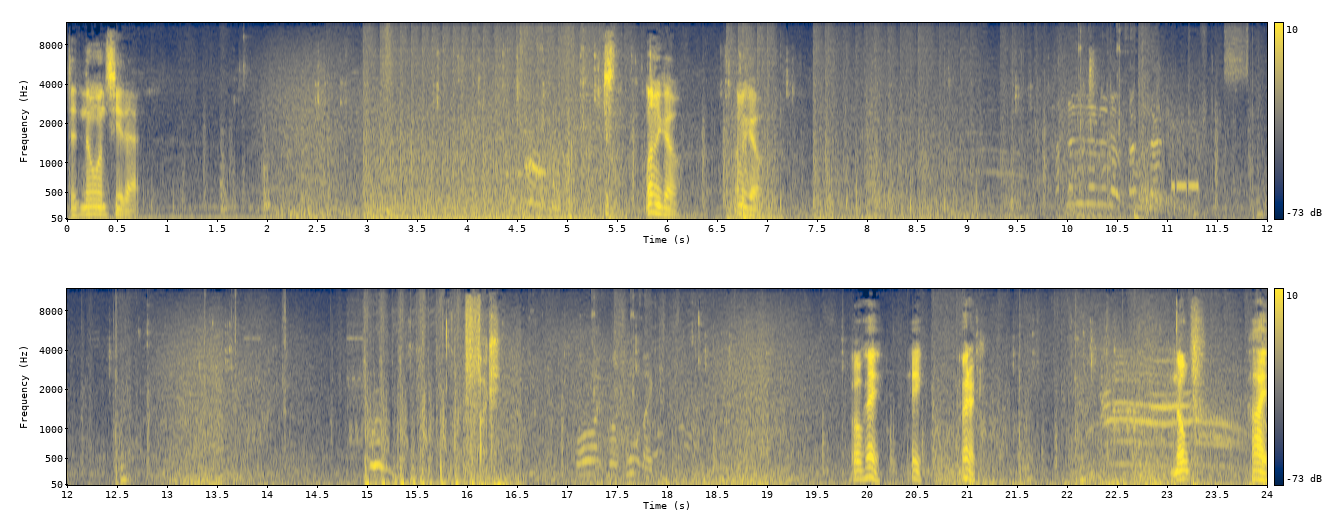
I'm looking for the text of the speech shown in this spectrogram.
Did no one see that? Let me go. Let me go. Fuck. Oh, hey. Hey, medic. Nope. Hi.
